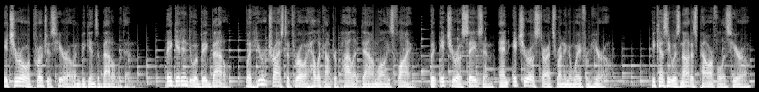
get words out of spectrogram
Ichiro approaches Hiro and begins a battle with him. They get into a big battle, but Hiro tries to throw a helicopter pilot down while he's flying, but Ichiro saves him, and Ichiro starts running away from Hiro. Because he was not as powerful as Hiro,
